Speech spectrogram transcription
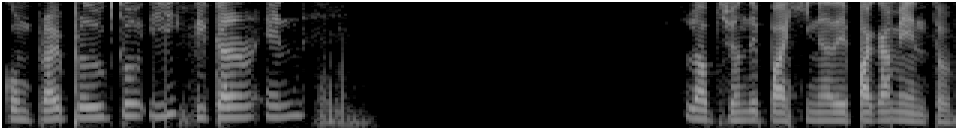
comprar el producto y clicaron en la opción de página de pagamento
